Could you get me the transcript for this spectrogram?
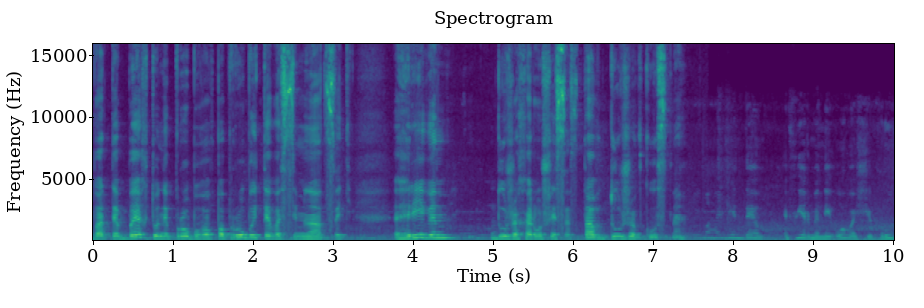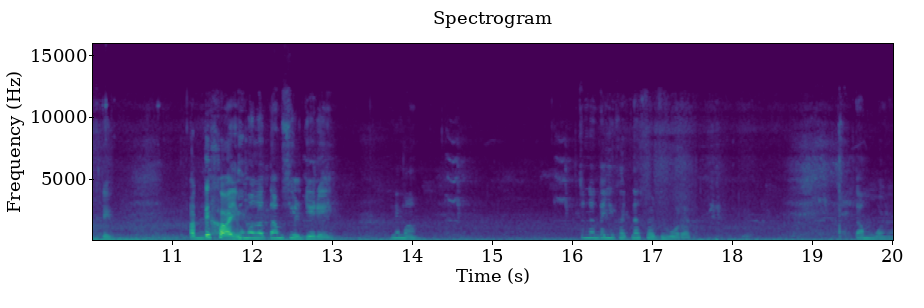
в АТБ. Хто не пробував, попробуйте. 18 гривень. Дуже хороший состав, дуже вкусне. Магазин, де фірмені овочі, фрукти. Отдихаємо. Думала, там сельдерей. Нема. Це треба їхати на соцгород. Там може.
